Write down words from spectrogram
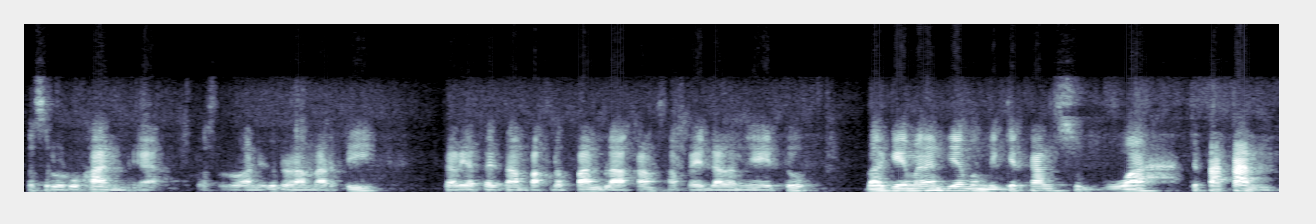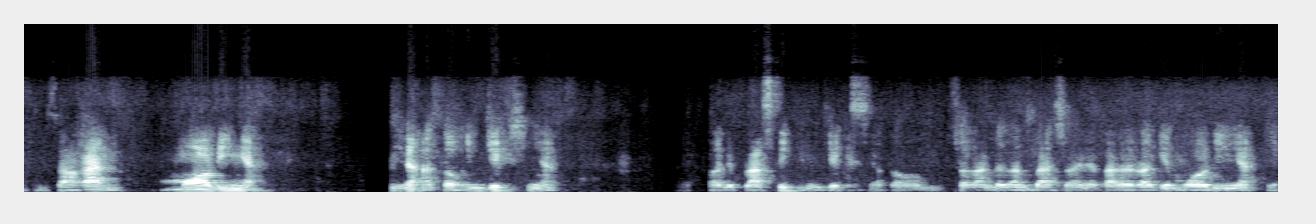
keseluruhan. Ya, keseluruhan itu dalam arti kita lihat dari tampak depan, belakang sampai dalamnya itu bagaimana dia memikirkan sebuah cetakan, misalkan moldingnya ya atau injeksinya kalau di plastik injeksi atau misalkan dengan bahasanya tak ada lagi moldinya ya.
